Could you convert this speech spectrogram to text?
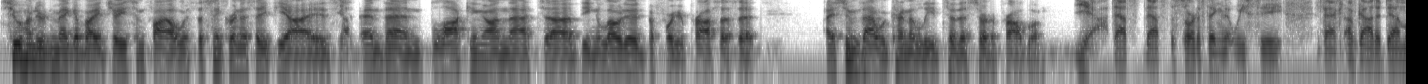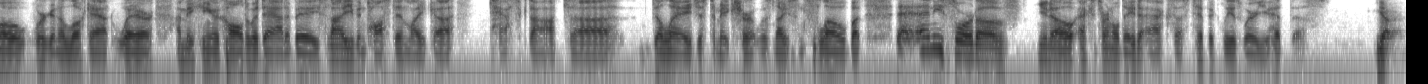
200 megabyte JSON file with the synchronous APIs yep. and then blocking on that uh, being loaded before you process it, I assume that would kind of lead to this sort of problem. Yeah, that's that's the sort of thing that we see. In fact, I've got a demo we're going to look at where I'm making a call to a database, and I even tossed in like a task dot uh, delay just to make sure it was nice and slow. But any sort of you know external data access typically is where you hit this. Yep.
